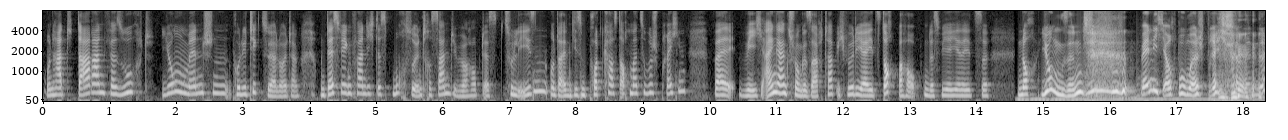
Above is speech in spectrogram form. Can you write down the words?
und hat daran versucht, jungen Menschen Politik zu erläutern. Und deswegen fand ich das Buch so interessant überhaupt erst zu lesen und in diesem Podcast auch mal zu besprechen, weil, wie ich eingangs schon gesagt habe, ich würde ja jetzt doch behaupten, dass wir jetzt äh, noch jung sind, wenn ich auch Boomer-Sprech verwende.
